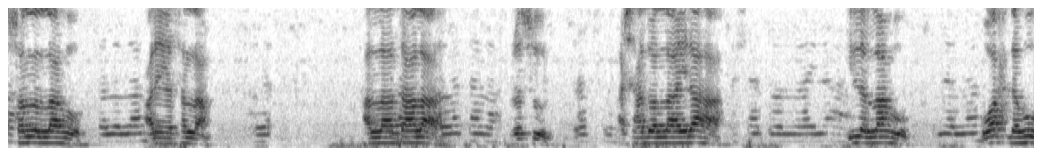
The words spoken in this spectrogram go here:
সাল্লাল্লাহু আলাইহি সাল্লাম আলা- আল্লাহ তাআলা রসুল। রাসূল। আশহাদু আল্লা ইলাহা আশহাদু আল্লা ইলাহা ইল্লাল্লাহ ওয়াহদাহু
